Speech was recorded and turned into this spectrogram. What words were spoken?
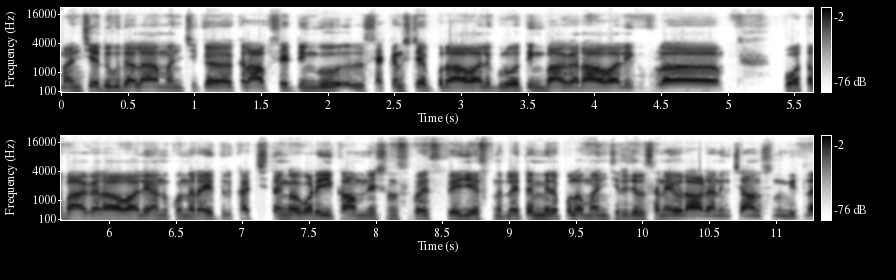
మంచి ఎదుగుదల మంచి క్రాప్ సెట్టింగ్ సెకండ్ స్టెప్ రావాలి గ్రోతింగ్ బాగా రావాలి కోత పూత బాగా రావాలి అనుకున్న రైతులు ఖచ్చితంగా కూడా ఈ కాంబినేషన్ స్ప్రే చేసుకున్నట్లయితే మిరపలో మంచి రిజల్ట్స్ అనేవి రావడానికి ఛాన్స్ ఉంది. ఇట్లా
